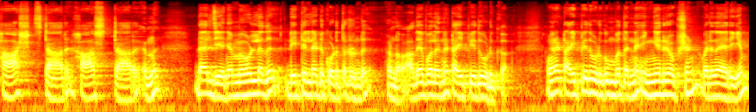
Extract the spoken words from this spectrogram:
hash star hash star എന്ന് ഡയൽ ചെയ്യുക. ഞാൻ മുകളിലത് ഡീറ്റെയിൽഡ് ആയിട്ട് കൊടുത്തിട്ടുണ്ട്. കണ്ടോ? അതേപോലെ തന്നെ ടൈപ്പ് ചെയ്ത് കൊടുക്കുക. അങ്ങനെ ടൈപ്പ് ചെയ്ത് കൊടുക്കുമ്പോൾ തന്നെ ഇങ്ങനൊരു ഓപ്ഷൻ വരുന്നതായിരിക്കും.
